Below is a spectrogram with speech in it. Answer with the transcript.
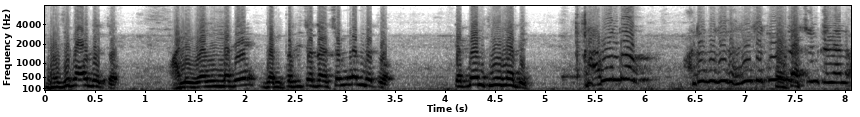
भजी पाव देतो. आणि वनमध्ये गणपतीचं दर्शन पण देतो ते पण फ्री मध्ये. काय आता तुझ्या घरी दर्शन केलेलं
